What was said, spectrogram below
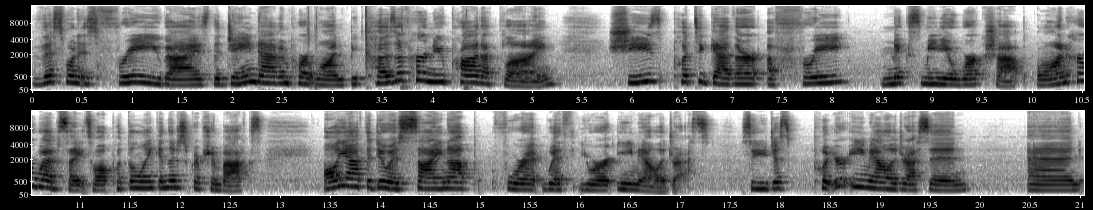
this one is free, you guys. The Jane Davenport one, because of her new product line, she's put together a free mixed media workshop on her website. So I'll put the link in the description box. All you have to do is sign up for it with your email address. So you just put your email address in and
